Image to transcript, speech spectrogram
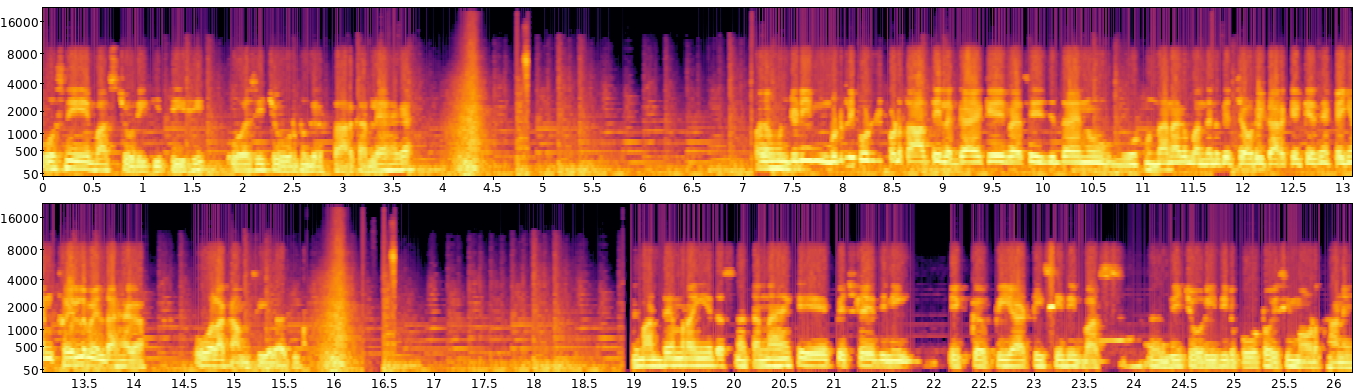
ਉਸਨੇ ਇਹ ਬੱਸ ਚੋਰੀ ਕੀਤੀ ਸੀ। ਉਹ ਅਸੀਂ ਚੋਰ ਨੂੰ ਗ੍ਰਿਫਤਾਰ ਕਰ ਲਿਆ ਹੈਗਾ। ਹੁਣ ਜਿਹੜੀ ਮੁੱਢਲੀ ਪੜਤਾਲ ਤੇ ਲੱਗਾ ਹੈ ਕਿ ਵੈਸੇ ਜਿੱਦਾਂ ਇਹਨੂੰ ਹੁੰਦਾ ਨਾ ਕਿ ਬੰਦੇ ਨੂੰ ਕਿ ਚੋਰੀ ਕਰਕੇ ਕਿਸੇ, ਕਈਆਂ ਨੂੰ ਥ੍ਰਿਲ ਮਿਲਦਾ ਹੈਗਾ, ਉਹ ਵਾਲਾ ਕੰਮ ਸੀ ਇਹਦਾ ਜੀ। ਮਾਧਿਅਮ ਰਾਹੀਂ ਇਹ ਦੱਸਣਾ ਚਾਹੁੰਦਾ ਹੈ ਕਿ ਪਿਛਲੇ ਦਿਨੀ ਇੱਕ ਪੀਆਰਟੀਸੀ ਦੀ ਬੱਸ ਦੀ ਚੋਰੀ ਦੀ ਰਿਪੋਰਟ ਹੋਈ ਸੀ ਮੌੜ ਥਾਣੇ,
